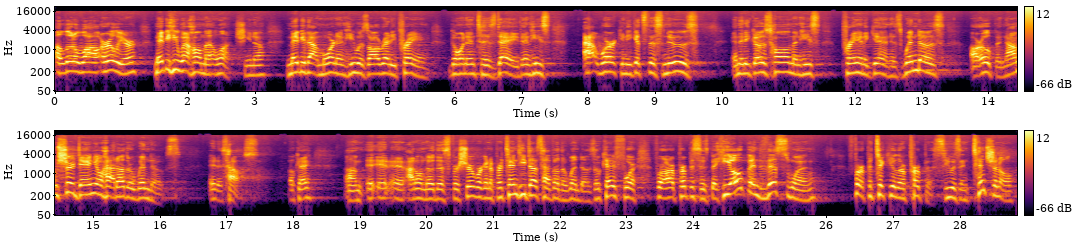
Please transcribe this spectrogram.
a little while earlier, maybe he went home at lunch, you know? Maybe that morning he was already praying going into his day. Then he's at work and he gets this news and then he goes home and he's praying again. His windows are open. Now, I'm sure Daniel had other windows in his house, okay? Um, it, it, I don't know this for sure. We're going to pretend he does have other windows, okay, for, for our purposes. But he opened this one for a particular purpose. He was intentional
